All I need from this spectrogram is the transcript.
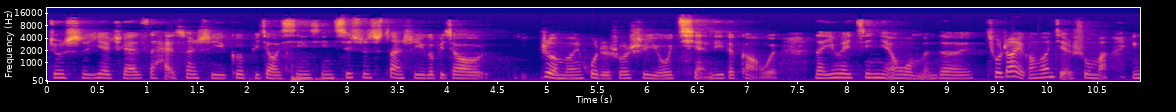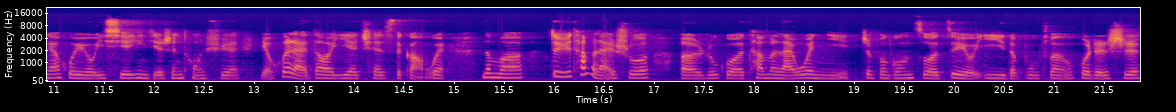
就是 EHS 还算是一个比较新兴，其实算是一个比较。热门或者说是有潜力的岗位，那因为今年我们的秋招也刚刚结束嘛，应该会有一些应届生同学也会来到 EHS 的岗位。那么对于他们来说，呃，如果他们来问你这份工作最有意义的部分，或者是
